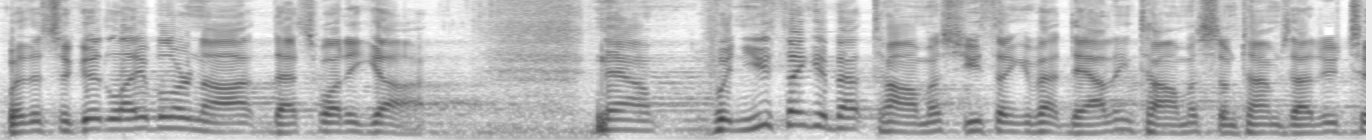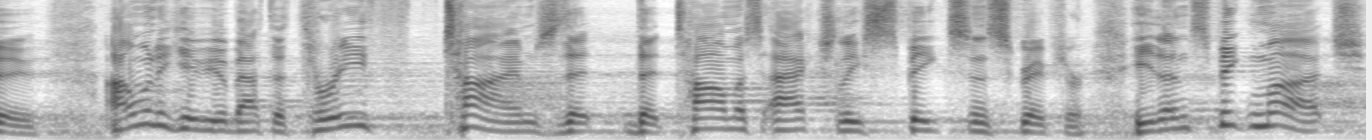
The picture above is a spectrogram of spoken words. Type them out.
Whether it's a good label or not, that's what he got. Now, when you think about Thomas, you think about doubting Thomas. Sometimes I do too. I want to give you about the three times that, that Thomas actually speaks in Scripture. He doesn't speak much,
